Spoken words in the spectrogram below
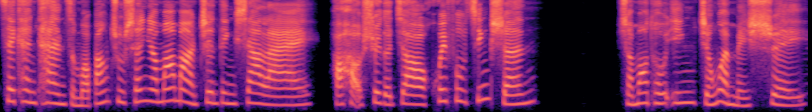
再看看怎么帮助山羊妈妈镇定下来，好好睡个觉，恢复精神。”小猫头鹰整晚没睡，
